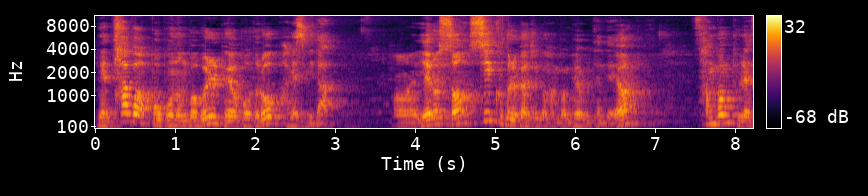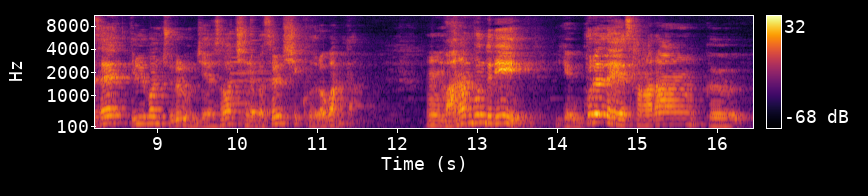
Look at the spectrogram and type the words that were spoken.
네, 타브 악보 보는 법을 배워보도록 하겠습니다. 어, 예로서 C 코드를 가지고 한번 배워볼 텐데요. 3번 fret에 1번 줄을 운지해서 치는 것을 C 코드라고 합니다. 음, 많은 분들이 이게 우쿨렐레의 상하랑 그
